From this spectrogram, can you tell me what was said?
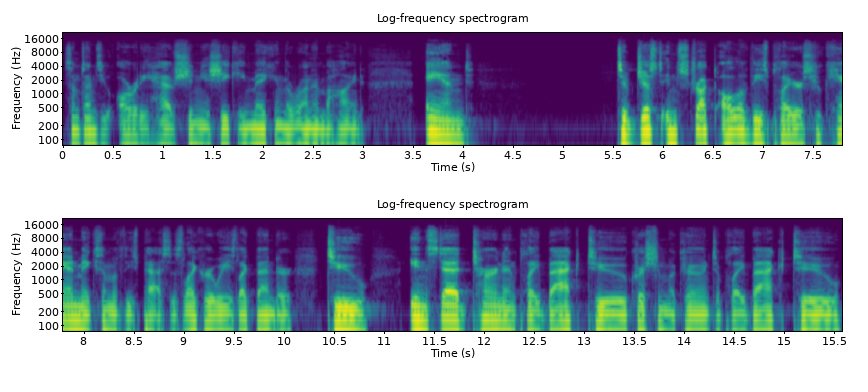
Sometimes you already have Shinyashiki making the run in behind. And to just instruct all of these players who can make some of these passes, like Ruiz, like Bender, to instead turn and play back to Christian Makoun, to play back to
